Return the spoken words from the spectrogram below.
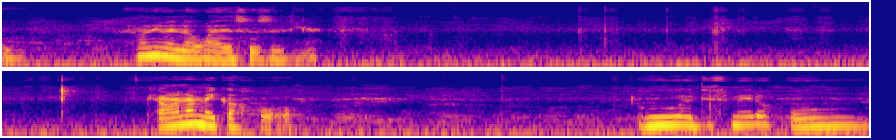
Ooh. I don't even know why this is in here. I want to make a hole. Ooh, I just made a hole.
